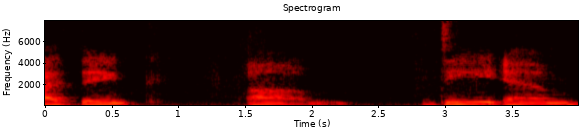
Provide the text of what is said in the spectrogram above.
I think um, DM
